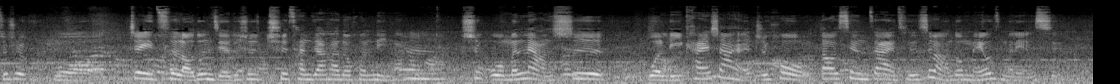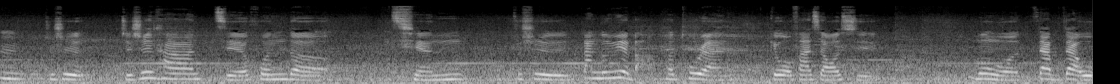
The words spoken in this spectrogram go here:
就是我这一次劳动节就是去参加他的婚礼嘛，是我们俩是我离开上海之后到现在，其实基本上都没有怎么联系，嗯就是只是他结婚的前就是半个月吧，他突然给我发消息，问我在不在。我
